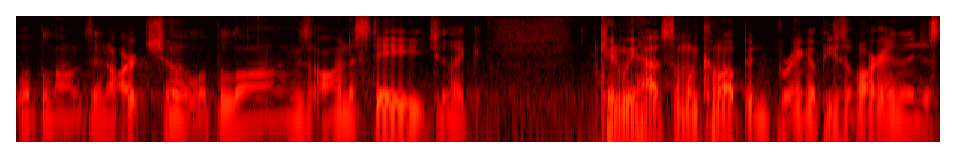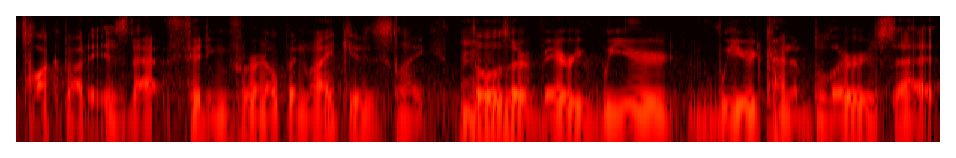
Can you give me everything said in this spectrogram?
what belongs in an art show, what belongs on a stage, like can we have someone come up and bring a piece of art and then just talk about it? Is that fitting for an open mic? Is like Mhm. those are very weird, weird kind of blurs that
